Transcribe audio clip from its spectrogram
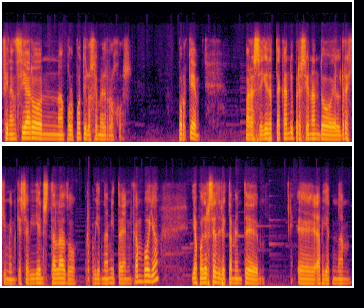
financiaron a Pol Pot y los Gemelos Rojos. ¿Por qué? Para seguir atacando y presionando el régimen que se había instalado vietnamita en Camboya y a poder ser directamente eh, a Vietnam.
